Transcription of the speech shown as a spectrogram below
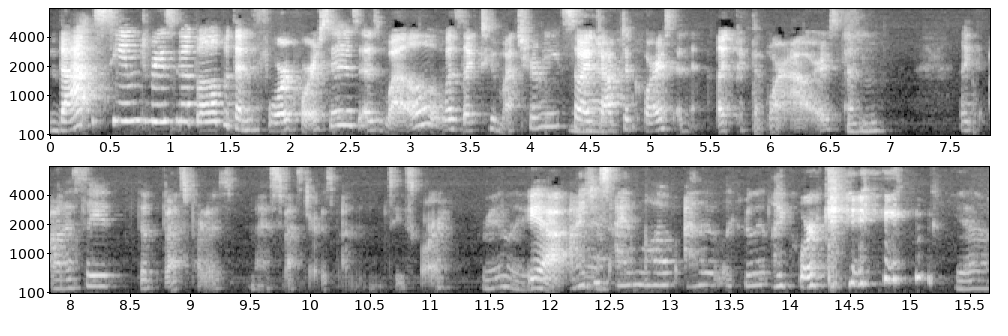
that seemed reasonable, but then four courses as well was like too much for me. So I dropped a course and like picked up more hours. And Mhm. like honestly, the best part of my semester has been C score. Really? Yeah, I Yeah. just I love I like really like working. Yeah.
